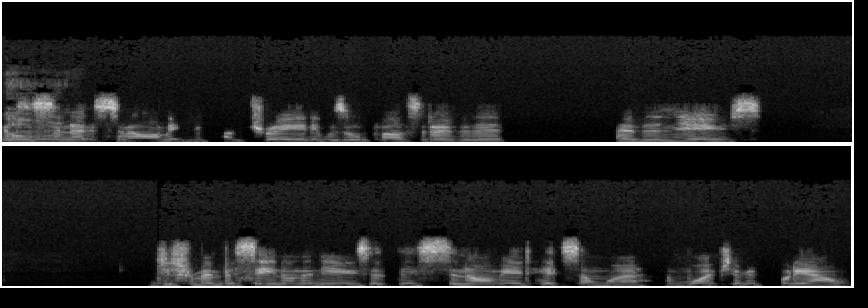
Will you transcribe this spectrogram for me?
there was Oh, a right. tsunami in the country and it was all plastered over the over the news. Just remember seeing on the news that this tsunami had hit somewhere and wiped everybody out.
